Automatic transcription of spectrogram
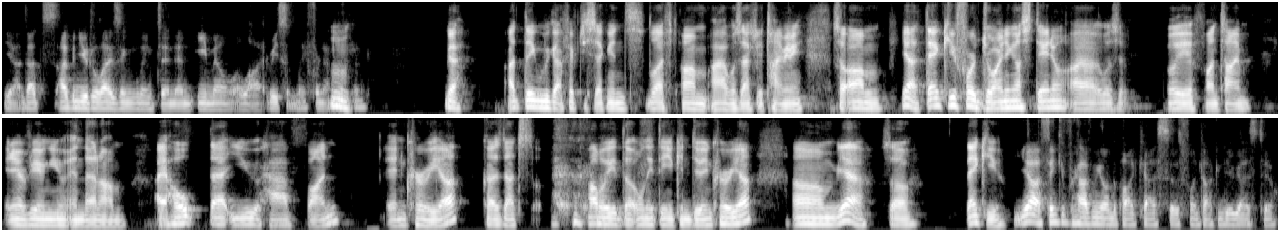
yeah, that's I've been utilizing LinkedIn and email a lot recently for networking. Yeah. I think we got 50 seconds left. Um, I was actually timing. So um, yeah, thank you for joining us, Daniel. Uh, it was really a fun time interviewing you, and then um, I hope that you have fun in Korea because that's probably the only thing you can do in Korea. Um, yeah. So thank you. Yeah, thank you for having me on the podcast. It was fun talking to you guys too.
